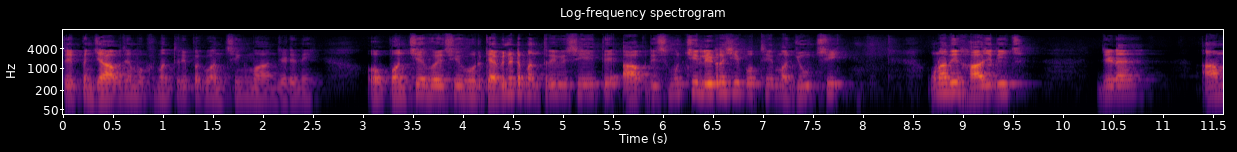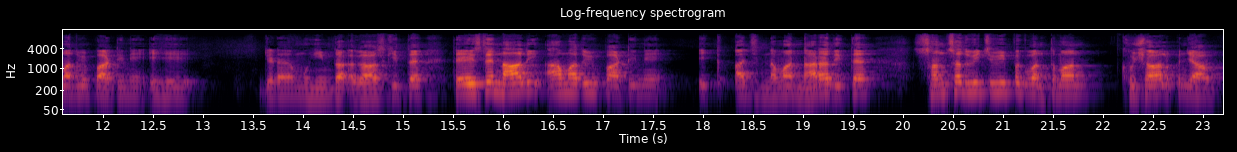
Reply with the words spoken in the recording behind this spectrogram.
ਤੇ ਪੰਜਾਬ ਦੇ ਮੁੱਖ ਮੰਤਰੀ ਭਗਵੰਤ ਸਿੰਘ ਮਾਨ ਜਿਹੜੇ ਨੇ ਉਹ ਪਹੁੰਚੇ ਹੋਏ ਸੀ, ਹੋਰ ਕੈਬਨਿਟ ਮੰਤਰੀ ਵੀ ਸੀ ਤੇ ਆਪ ਦੀ ਸਮੁੱਚੀ ਲੀਡਰਸ਼ਿਪ ਉੱਥੇ ਮੌਜੂਦ ਸੀ। ਉਹਨਾਂ ਦੀ ਹਾਜ਼ਰੀ 'ਚ ਜਿਹੜਾ ਆਮ ਆਦਮੀ ਪਾਰਟੀ ਨੇ ਇਹ ਜਿਹੜਾ ਮੁਹਿੰਮ ਦਾ ਆਗਾਜ਼ ਕੀਤਾ ਹੈ ਤੇ ਇਸ ਦੇ ਨਾਲ ਹੀ ਆਮ ਆਦਮੀ ਪਾਰਟੀ ਨੇ ਇੱਕ ਅੱਜ ਨਵਾਂ ਨਾਰਾ ਦਿੱਤਾ ਸੰਸਦ ਵਿੱਚ ਵੀ ਭਗਵੰਤ ਮਾਨ ਖੁਸ਼ਹਾਲ ਪੰਜਾਬ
